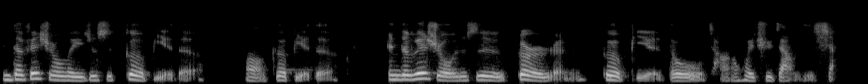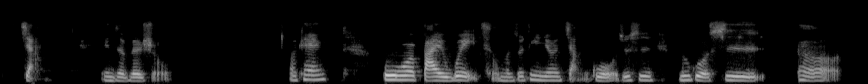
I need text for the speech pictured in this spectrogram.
individually 就是个别的，哦，个别的。 Individual 就是个人、个别都常会去这样子想讲 individual，OK，or by weight，我们昨天已经有讲过，就是如果是呃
